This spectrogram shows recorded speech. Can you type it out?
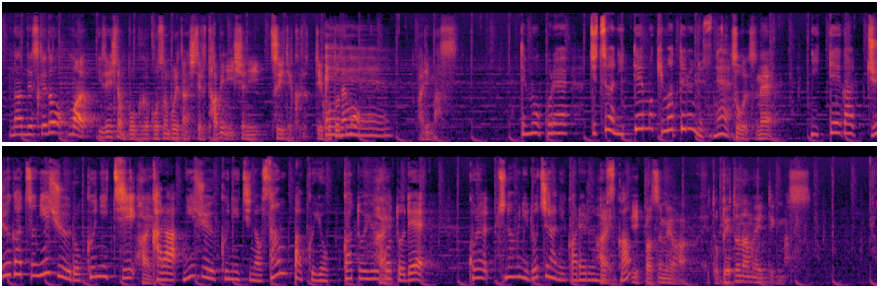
なんですけど、まあ、いずれにしても僕がコスモポリタンしてる旅に一緒についてくるっていうことでもえあります、ーでもこれ実は日程も決まってるんですね。そうですね。日程が10月26日はい。から29日の3泊4日ということで、これちなみにどちらに行かれるんですか、はい、一発目は、えっと、ベトナムへ行ってきます。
